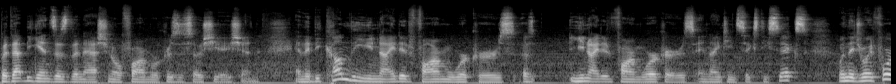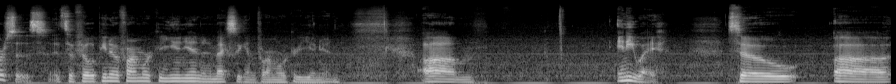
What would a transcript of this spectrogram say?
But that begins as the National Farm Workers Association, and they become the United Farm Workers. Uh, United Farm Workers in 1966 when they joined forces. It's a Filipino Farm Worker Union and a Mexican Farm Worker Union. Um, anyway, so uh,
